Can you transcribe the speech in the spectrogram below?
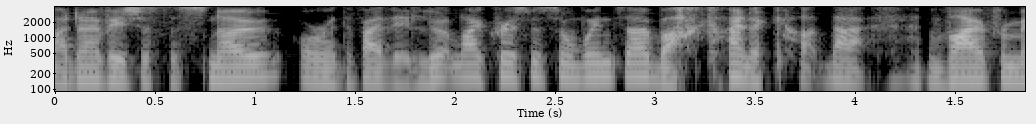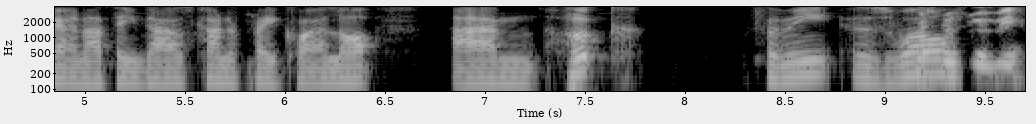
I don't know if it's just the snow or the fact they look like Christmas and winter, but I kind of got that vibe from it, and I think that was kind of played quite a lot. Um, Hook for me as well. Christmas movie.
